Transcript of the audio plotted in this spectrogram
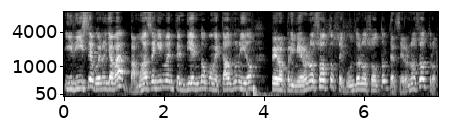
y dice, bueno, ya va, vamos a seguirnos entendiendo con Estados Unidos pero primero nosotros, segundo nosotros, tercero nosotros.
